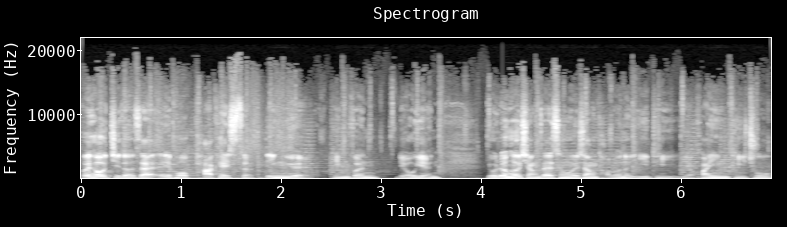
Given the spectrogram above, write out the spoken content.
会后记得在 Apple Podcast 订阅、评分、留言。有任何想在晨会上讨论的议题，也欢迎提出。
